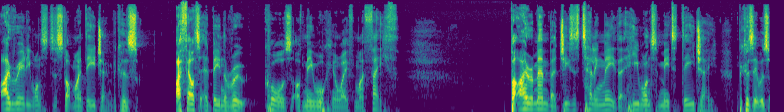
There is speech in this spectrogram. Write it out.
I really wanted to stop my DJing because I felt it had been the root cause of me walking away from my faith. But I remember Jesus telling me that he wanted me to DJ because it was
